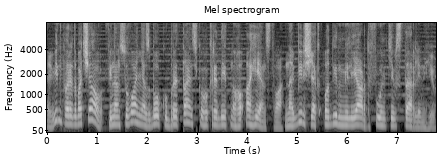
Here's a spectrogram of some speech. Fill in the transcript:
Він передбачав фінансування з боку британського кредитного агентства на більш як 1 мільярд фунтів стерлінгів.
